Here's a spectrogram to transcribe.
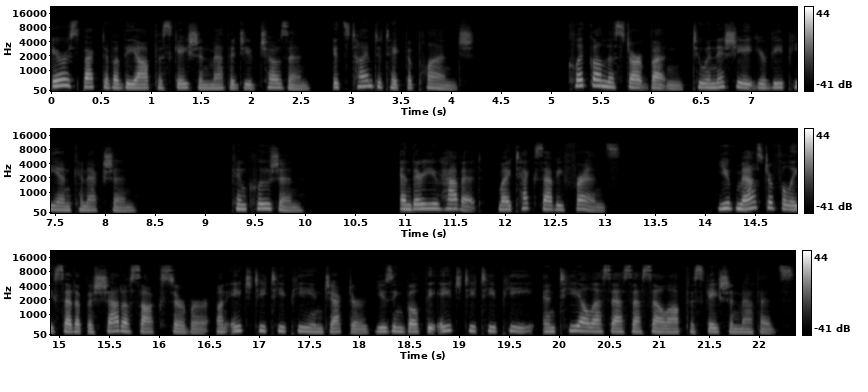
Irrespective of the obfuscation method you've chosen, it's time to take the plunge. Click on the Start button to initiate your VPN connection. Conclusion and there you have it, my tech-savvy friends. You've masterfully set up a Shadowsocks server on HTTP Injector using both the HTTP and TLS SSL obfuscation methods.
